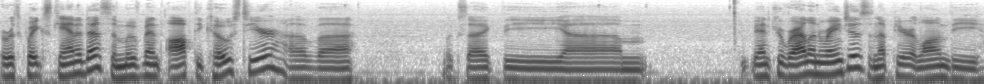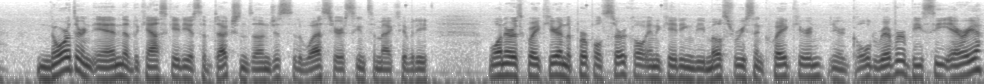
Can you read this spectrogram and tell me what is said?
Earthquakes Canada, some movement off the coast here of, uh, looks like the um, Vancouver Island ranges and up here along the northern end of the Cascadia subduction zone, just to the west here, seeing some activity. One earthquake here in the purple circle, indicating the most recent quake here near Gold River, BC area,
